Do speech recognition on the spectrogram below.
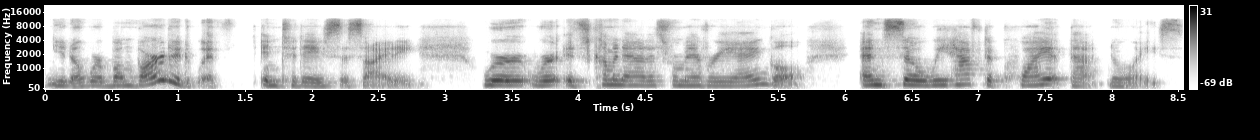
you know, we're bombarded with in today's society. We're, we're, it's coming at us from every angle. And so we have to quiet that noise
